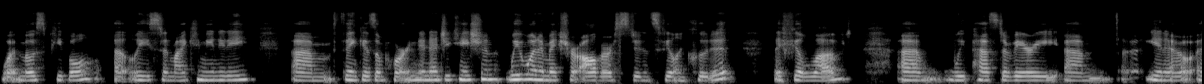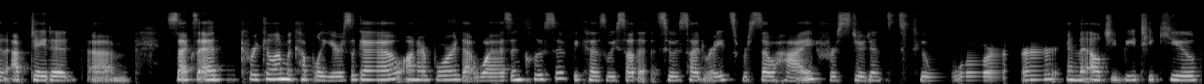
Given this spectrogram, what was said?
what most people, at least in my community, um, think is important in education. We want to make sure all of our students feel included they feel loved. Um, we passed a very, um, you know, an updated um, sex ed curriculum a couple of years ago on our board that was inclusive because we saw that suicide rates were so high for students who were in the LGBTQ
